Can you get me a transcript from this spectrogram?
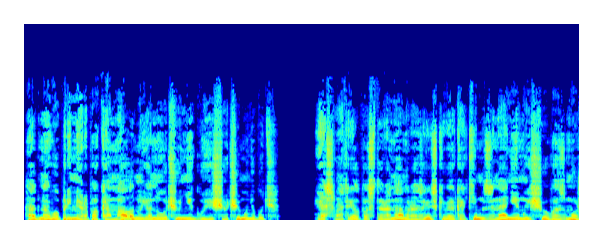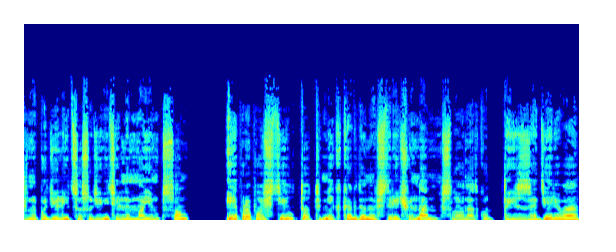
Одного примера пока мало, но я научу Нигу еще чему-нибудь. Я смотрел по сторонам, разыскивая, каким знанием еще возможно поделиться с удивительным моим псом, и пропустил тот миг, когда навстречу нам, словно откуда-то из-за дерева,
